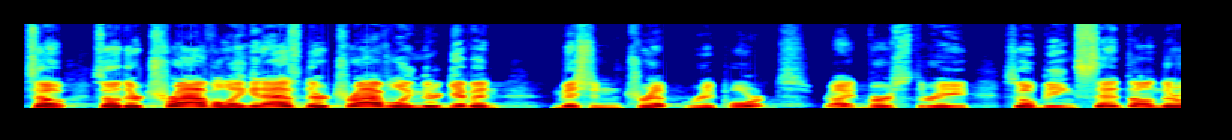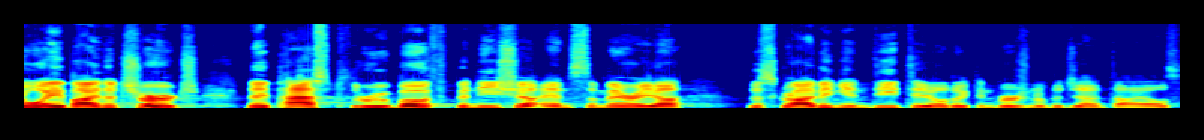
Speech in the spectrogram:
So, so they're traveling, and as they're traveling, they're given mission trip reports, right? Verse 3 So, being sent on their way by the church, they passed through both Phoenicia and Samaria, describing in detail the conversion of the Gentiles,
